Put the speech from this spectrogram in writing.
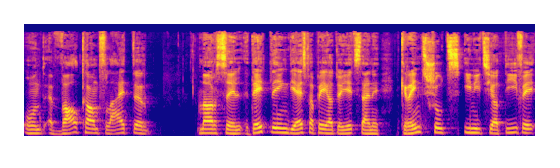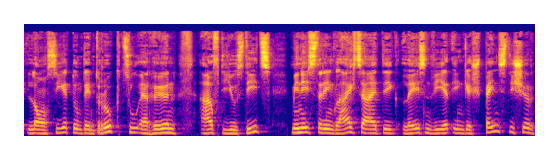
und Wahlkampfleiter Marcel Dettling. Die SVP hat ja jetzt eine Grenzschutzinitiative lanciert, um den Druck zu erhöhen auf die Justiz. Ministerin. Gleichzeitig lesen wir in gespenstischer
